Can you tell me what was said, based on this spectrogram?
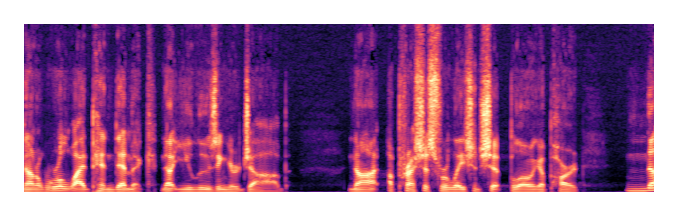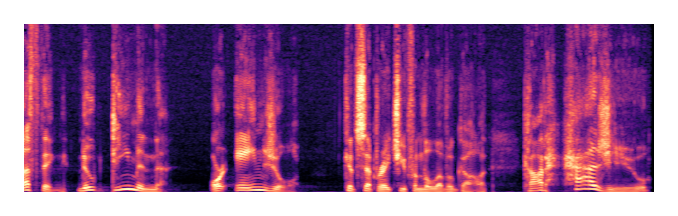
not a worldwide pandemic, not you losing your job, not a precious relationship blowing apart. Nothing, no demon or angel can separate you from the love of God. God has you,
